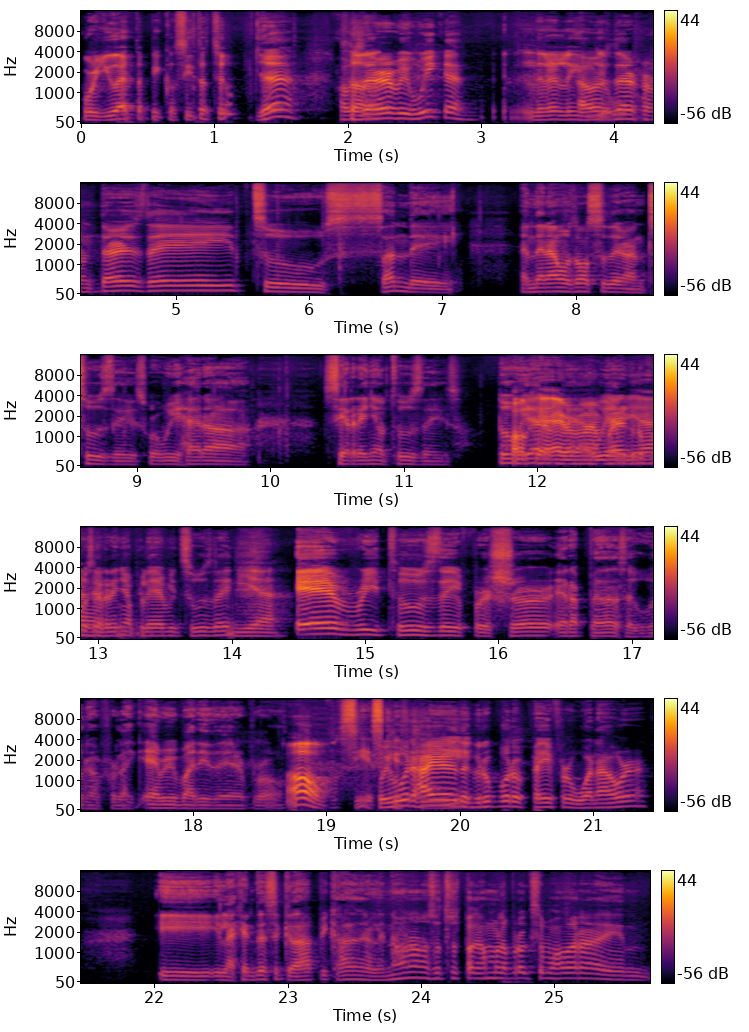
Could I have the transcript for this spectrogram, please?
were you at the Picosita too? Yeah. I was So- there every weekend. Literally, I was you- there from Thursday to Sunday, and then I was also there on Tuesdays where we had uh Sierreño Tuesdays. Dude, Okay, a I band- we had a remember, Grupo yeah. Sierreño play every Tuesday. Yeah. Every Tuesday for sure era peda segura for like everybody there, bro. Oh, sí, es we would hire the sí. grupo to pay for one hour. Y, y la gente se quedaba picada. y no, no, nosotros pagamos la próxima hora. And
